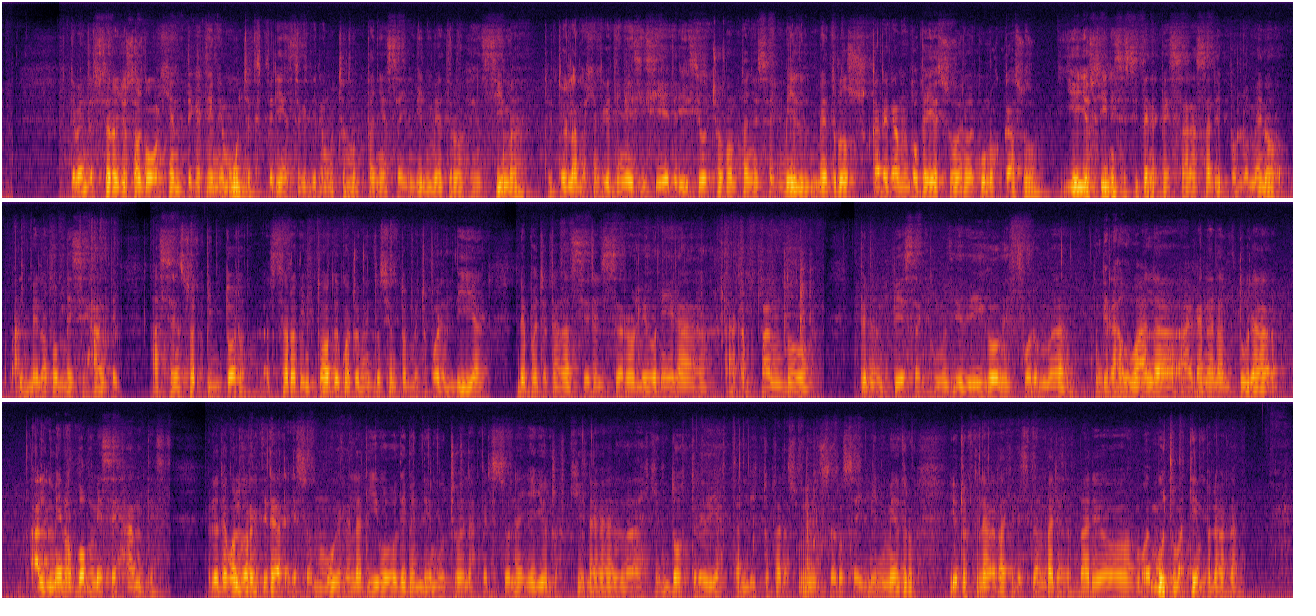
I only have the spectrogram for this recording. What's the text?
Depende cero, yo salgo con gente que tiene mucha experiencia, que tiene muchas montañas, 6.000 metros encima. Estoy hablando de gente que tiene 17, 18 montañas, 6.000 metros, cargando peso en algunos casos. Y ellos sí necesitan empezar a salir por lo menos, al menos dos meses antes. Ascenso al Pintor, al Cerro Pintor de 4.200 metros por el día. Después tratar de hacer el Cerro Leonera acampando, pero empiezan, como te digo, de forma gradual a ganar altura al menos dos meses antes. Pero te vuelvo a reiterar, eso es muy relativo, depende mucho de las personas y hay otros que la verdad es que en dos, tres días están listos para subir un 0,6 mil metros y otros que la verdad es que necesitan varios, varios, mucho más tiempo, la verdad.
